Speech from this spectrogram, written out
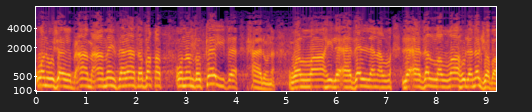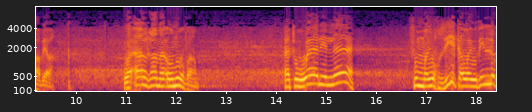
ونجرب عام عامين ثلاثة فقط وننظر كيف حالنا. والله لأذلنا لأذل الله لنا الجبابرة. وأرغم أنوفهم. أتوالي الله ثم يخزيك ويذلك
